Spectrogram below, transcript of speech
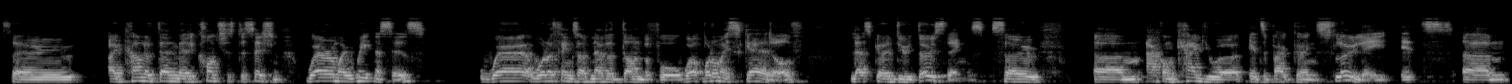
So I kind of then made a conscious decision where are my weaknesses? Where what are things I've never done before? What, what am I scared of? Let's go and do those things. So um, Aconcagua, it's about going slowly. It's um,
